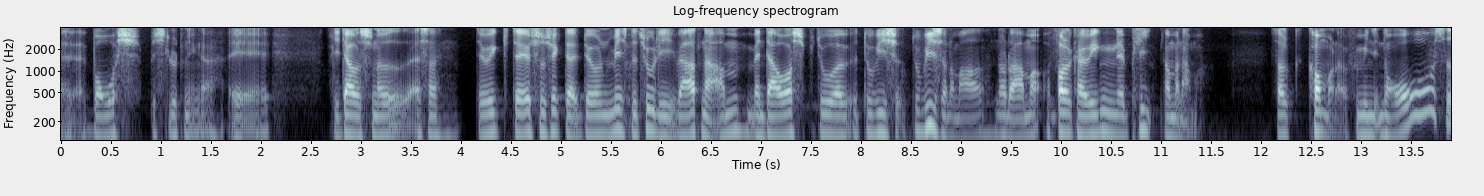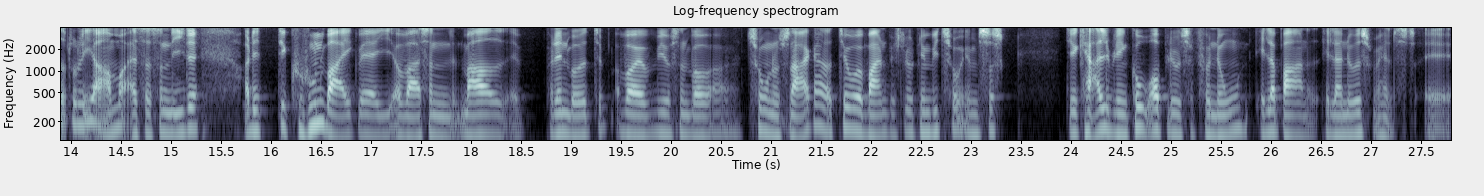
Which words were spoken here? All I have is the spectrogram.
øh, vores beslutninger. Øh, fordi der er jo sådan noget, altså, det er jo ikke, det, jeg synes ikke, der, det er jo den mest naturlige verden at amme, men der er jo også, du, du, viser, du viser dig meget, når du ammer, og folk har jo ikke en pli, når man ammer. Så kommer der jo familie, nå, sidder du lige og ammer, altså sådan i det. Og det, det kunne hun bare ikke være i, og var sådan meget på den måde, det, hvor vi jo sådan, hvor to nu snakker, og det var bare en beslutning, vi tog, jamen så det kan aldrig blive en god oplevelse for nogen, eller barnet, eller noget som helst. Øh,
